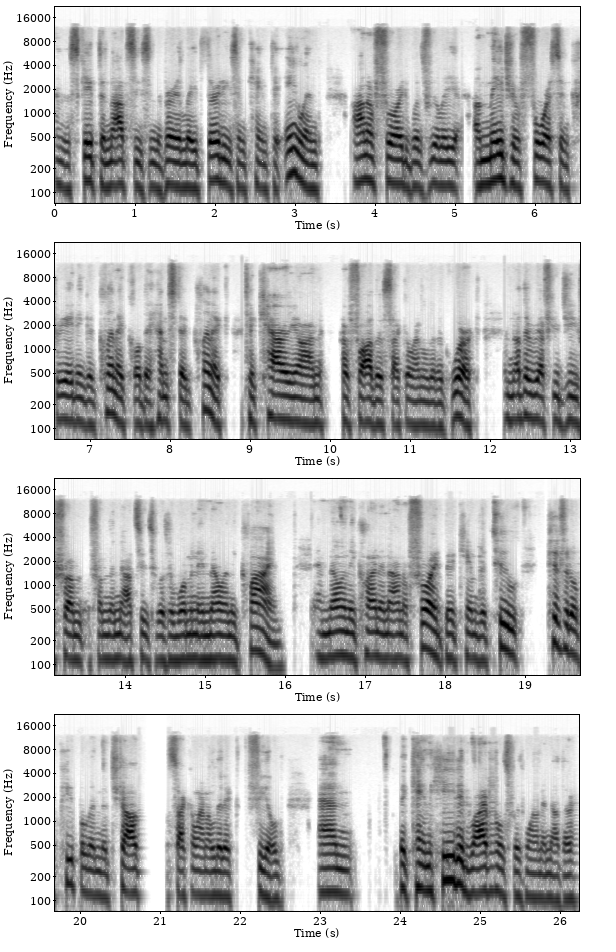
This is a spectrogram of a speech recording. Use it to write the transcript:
and escaped the Nazis in the very late 30s and came to England, Anna Freud was really a major force in creating a clinic called the Hampstead Clinic to carry on her father's psychoanalytic work. Another refugee from, from the Nazis was a woman named Melanie Klein. And Melanie Klein and Anna Freud became the two pivotal people in the child psychoanalytic field and became heated rivals with one another.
